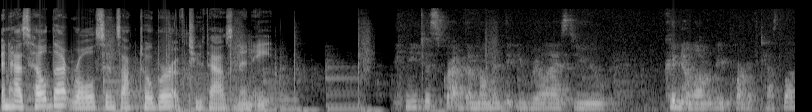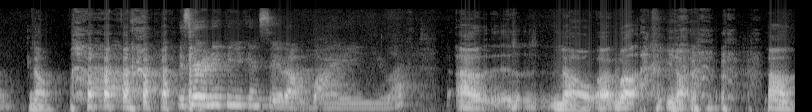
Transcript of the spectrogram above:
and has held that role since October of 2008. Can you describe the moment that you realized you could no longer be part of Tesla? No, Is there anything you can say about why you left? uh, no. Uh, well, you know, um,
